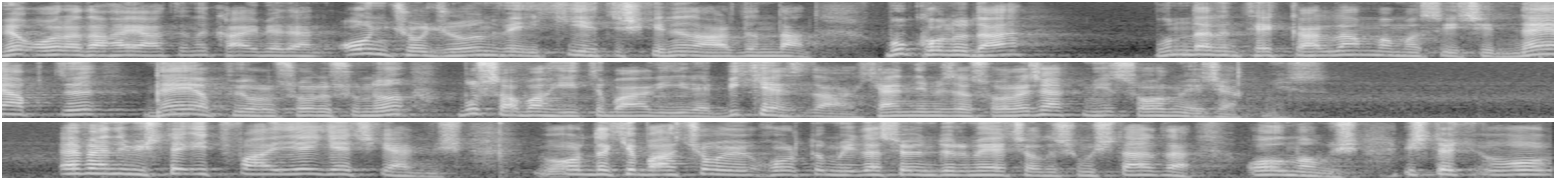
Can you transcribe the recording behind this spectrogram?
ve orada hayatını kaybeden 10 çocuğun ve 2 yetişkinin ardından bu konuda bunların tekrarlanmaması için ne yaptı, ne yapıyor sorusunu bu sabah itibariyle bir kez daha kendimize soracak mıyız, sormayacak mıyız? Efendim işte itfaiye geç gelmiş. Oradaki bahçe hortumuyla söndürmeye çalışmışlar da olmamış. İşte o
